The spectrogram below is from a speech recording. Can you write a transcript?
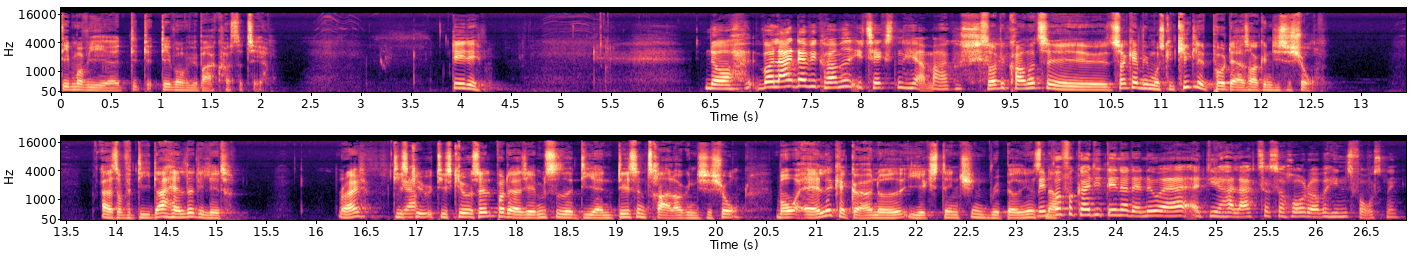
Det må vi, øh, det, det, det må vi bare konstatere. Det er det. Nå, hvor langt er vi kommet i teksten her, Markus? Så er vi kommet til, så kan vi måske kigge lidt på deres organisation. Altså, fordi der halter de lidt. Right? De, skriver, ja. de skriver selv på deres hjemmeside, at de er en decentral organisation, hvor alle kan gøre noget i Extension Rebellions Men hvorfor gør de det, når det nu er, at de har lagt sig så hårdt op af hendes forskning?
